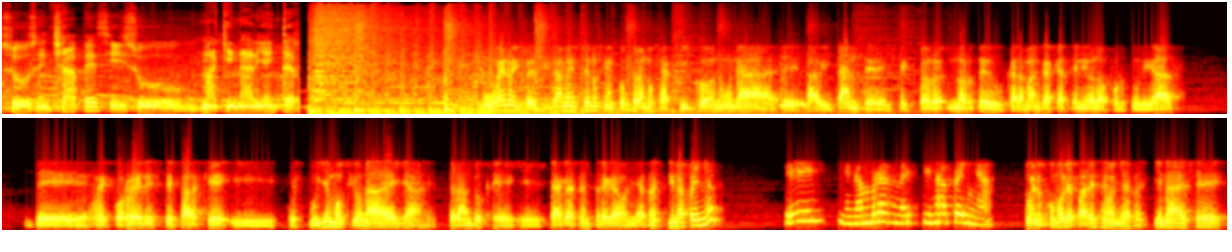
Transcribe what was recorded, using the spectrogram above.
sus enchapes y su maquinaria interna. Bueno, y precisamente nos encontramos aquí con una eh, habitante del sector norte de Bucaramanga que ha tenido la oportunidad de recorrer este parque y pues muy emocionada ella, esperando que eh, se haga esa entrega. Doña Ernestina Peña. Sí, mi nombre es Ernestina Peña. Bueno, ¿cómo le parece, doña Ernestina, ese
